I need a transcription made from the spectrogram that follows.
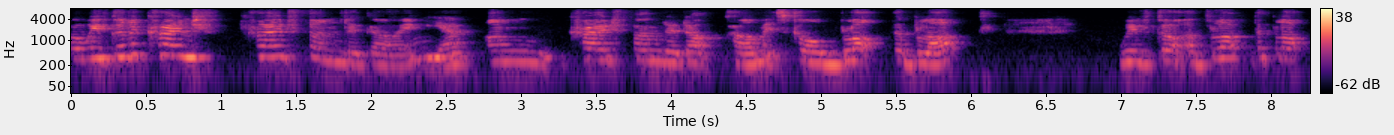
But we've got a crowd crowdfunder going yeah. on crowdfunder.com. It's called Block the Block. We've got a Block the Block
